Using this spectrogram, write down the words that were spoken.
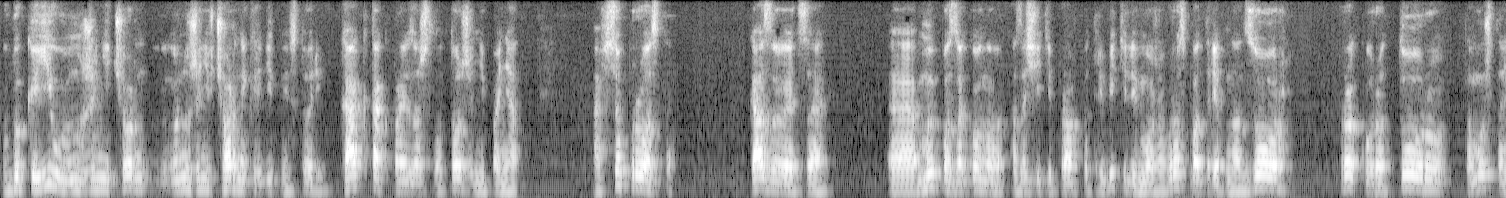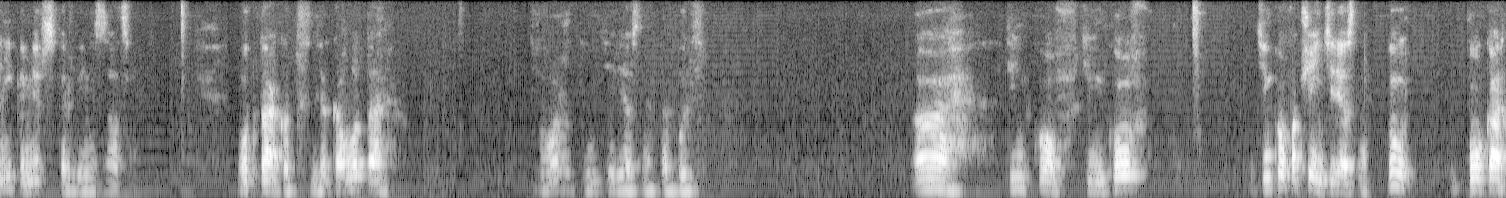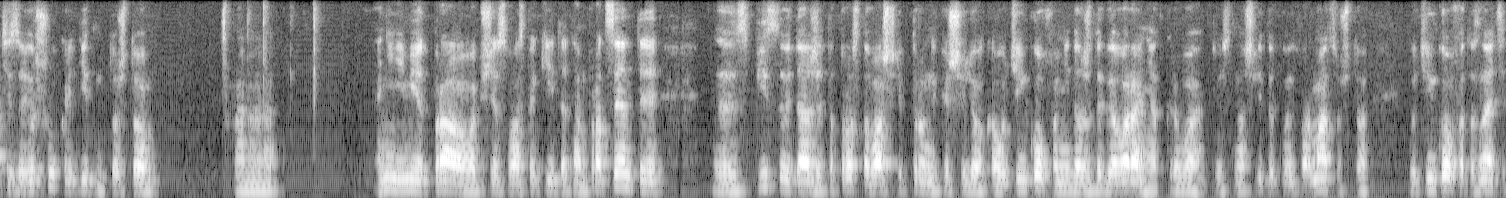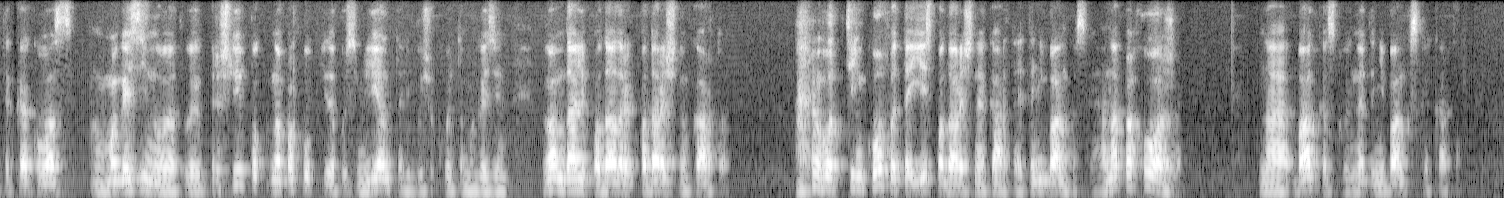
В БКИ он уже не, чер... он уже не в черной кредитной истории. Как так произошло, тоже непонятно. А все просто. Оказывается, э, мы по закону о защите прав потребителей можем в Роспотребнадзор, прокуратуру, потому что они коммерческая организация. Вот так вот. Для кого-то может интересно это быть. А, Тиньков, Тиньков. Тиньков вообще интересно. Ну, по карте завершу кредитным, то, что э, они имеют права вообще с вас какие-то там проценты э, списывать даже, это просто ваш электронный кошелек. А у Тиньков они даже договора не открывают. То есть нашли такую информацию, что у Тиньков это, знаете, это как у вас в магазин, вот вы пришли на покупки, допустим, лента, либо еще какой-то магазин, вам дали подарок, подарочную карту. Вот Тиньков это и есть подарочная карта, это не банковская. Она похожа на банковскую, но это не банковская карта.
